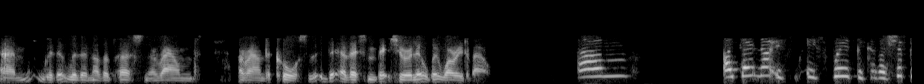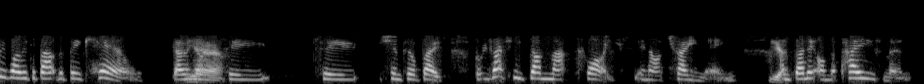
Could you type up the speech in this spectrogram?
um, with with another person around around a course. Are there some bits you're a little bit worried about? Um, I don't know. It's it's weird because I should be worried about the big hill going Yeah. up to to Shinfield Road, but we've actually done that twice in our training Yeah. and done it on the pavement.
